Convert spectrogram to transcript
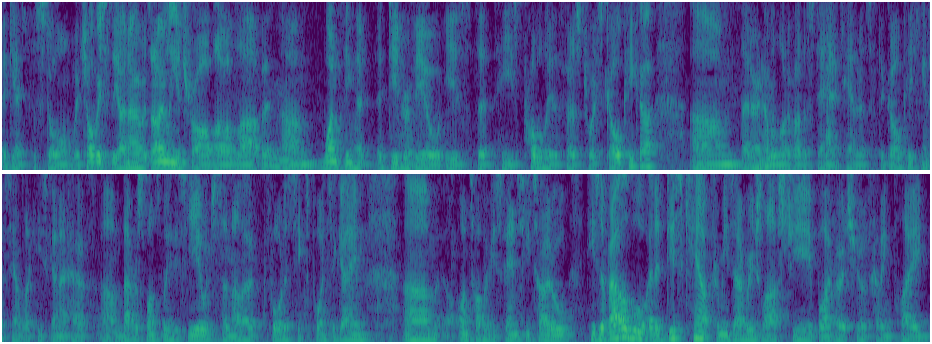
against the Storm, which obviously I know it's only a trial, blah blah blah. But um, one thing that it did reveal is that he's probably the first choice goal kicker. Um, they don't have a lot of other standout candidates for the goal kicking, and it sounds like he's going to have um, that responsibility this year, which is another four to six points a game um, on top of his fantasy total. He's available at a discount from his average last year by virtue of having played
